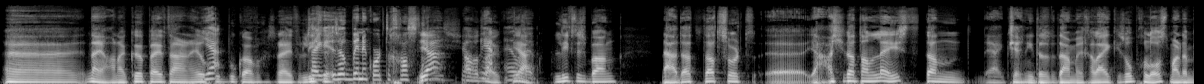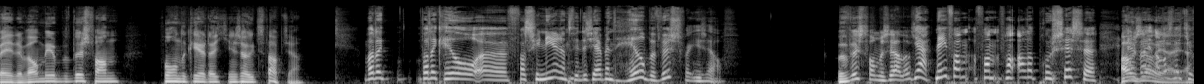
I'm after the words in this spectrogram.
Eh nou ja, Hannah Kupp heeft daar een heel goed boek over geschreven. Kijk, Liefdes- is ook binnenkort de gast in ja, deze show. oh, wat leuk. heel leuk. Liefdesbang. Nou, dat, dat soort... eh, ja, als je dat dan leest, dan... Ja, ik zeg niet dat het daarmee gelijk is opgelost. Maar dan ben je er wel meer bewust van... de volgende keer dat je in zoiets stapt, ja. Wat ik, wat ik heel fascinerend vind, is jij bent heel bewust van jezelf. Bewust van mezelf? Ja, nee, van, van, van alle processen. Oh, en zo, alles ja, wat ja. je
